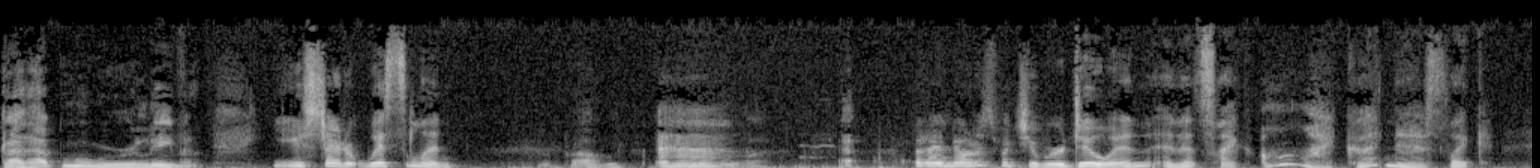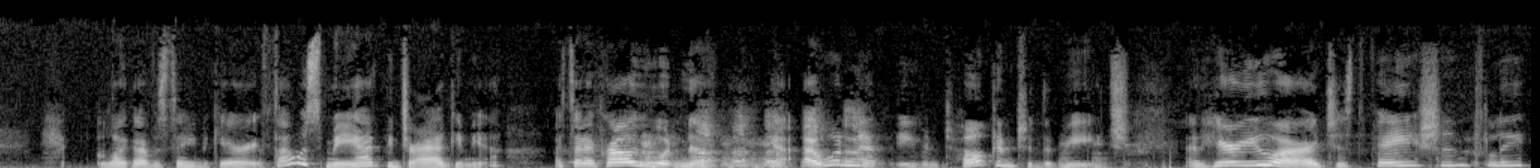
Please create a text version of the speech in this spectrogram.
that happened when we were leaving. You started whistling, Probably. Uh, but I noticed what you were doing, and it's like, oh my goodness, like, like I was saying to Gary, if that was me, I'd be dragging you. I said I probably wouldn't have. Yeah, I wouldn't have even taken to the beach, and here you are, just patiently.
